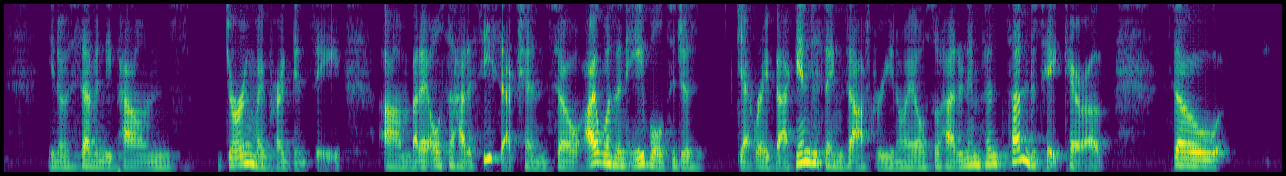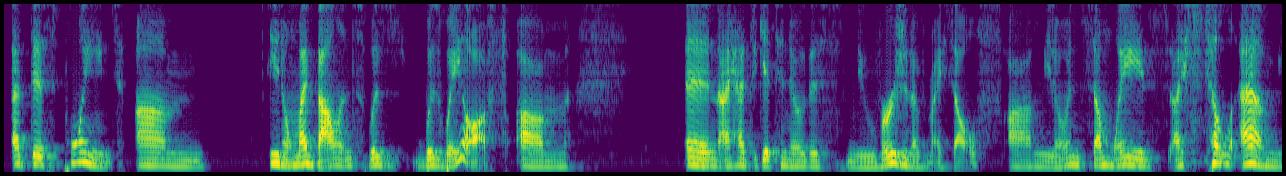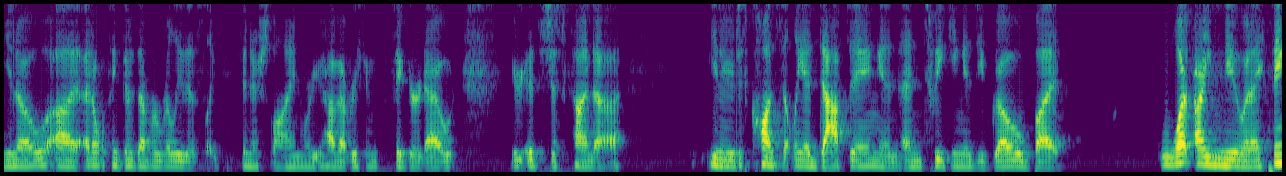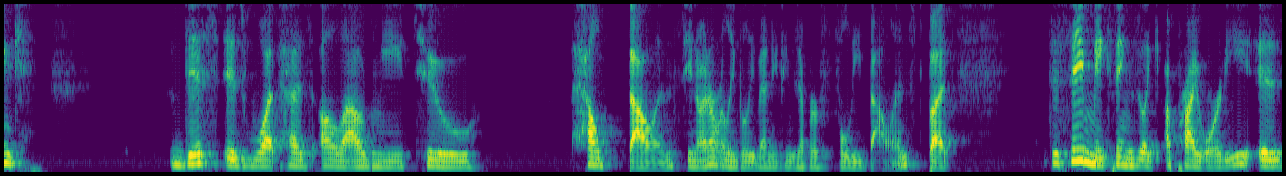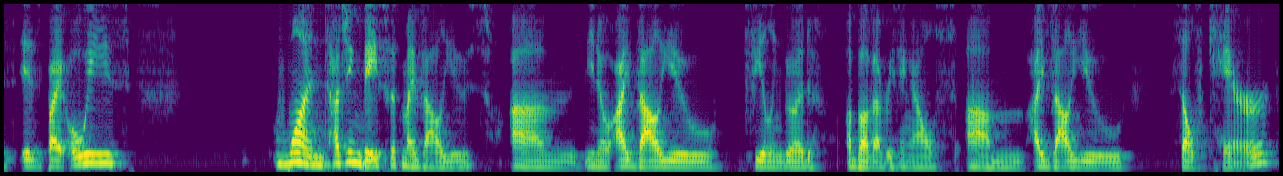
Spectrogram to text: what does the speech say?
you know, 70 pounds during my pregnancy, um, but I also had a C section. So I wasn't able to just get right back into things after. You know, I also had an infant son to take care of. So at this point, um, you know, my balance was was way off. Um, and I had to get to know this new version of myself. Um, you know, in some ways, I still am. You know, uh, I don't think there's ever really this like finish line where you have everything figured out. It's just kind of you know you're just constantly adapting and, and tweaking as you go but what i knew and i think this is what has allowed me to help balance you know i don't really believe anything's ever fully balanced but to say make things like a priority is is by always one touching base with my values. Um you know i value feeling good above everything else. Um i value self care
